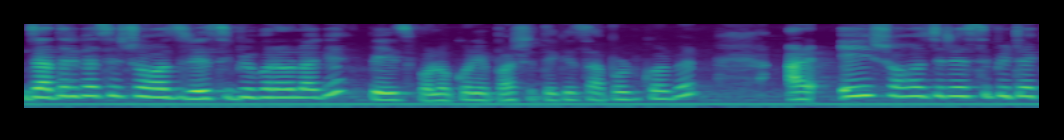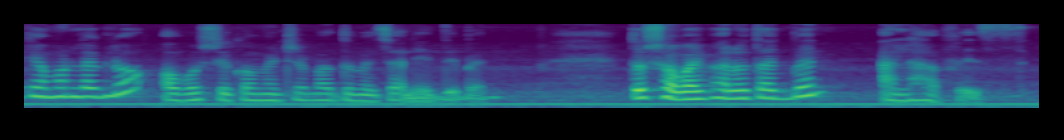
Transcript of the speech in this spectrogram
যাদের কাছে সহজ রেসিপি ভালো লাগে পেজ ফলো করে পাশে থেকে সাপোর্ট করবেন। আর এই সহজ রেসিপিটা কেমন লাগল, অবশ্যই কমেন্টের মাধ্যমে জানিয়ে দেবেন। তো সবাই ভালো থাকবেন, আল্লাহ হাফিজ।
